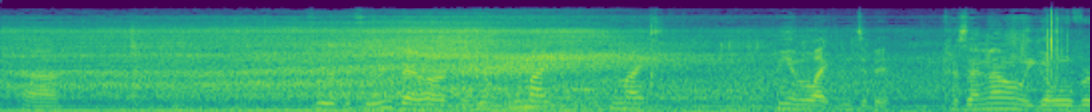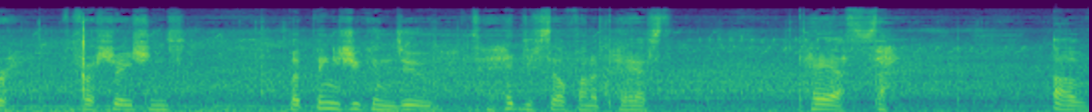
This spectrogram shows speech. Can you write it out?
uh, if, you, if you read that article, you, you might you might be enlightened a bit because I not only go over frustrations, but things you can do to head yourself on a path path of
